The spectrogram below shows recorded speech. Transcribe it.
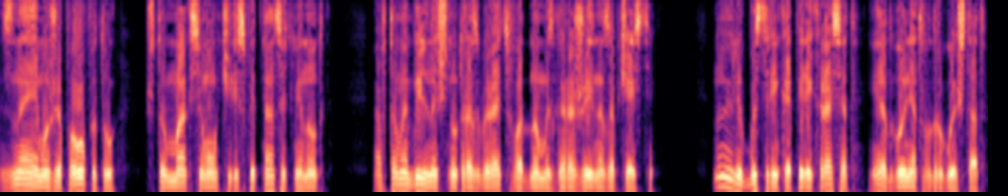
Знаем уже по опыту, что максимум через 15 минут автомобиль начнут разбирать в одном из гаражей на запчасти. Ну или быстренько перекрасят и отгонят в другой штат.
